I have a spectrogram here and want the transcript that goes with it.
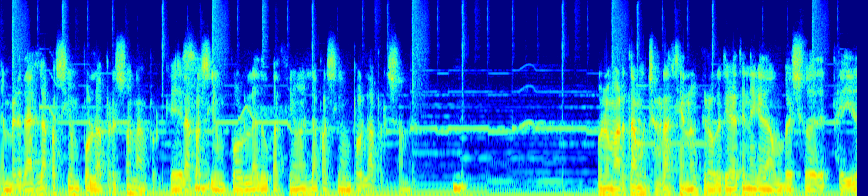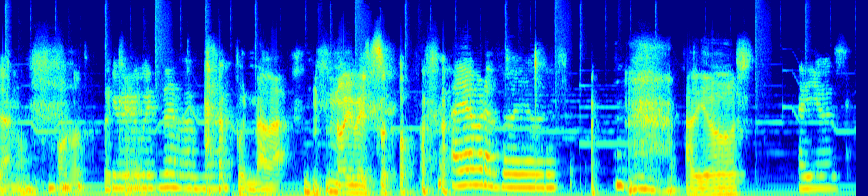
en verdad es la pasión por la persona, porque la pasión por la educación es la pasión por la persona. Mm. Bueno, Marta, muchas gracias, ¿no? Creo que te voy a tener que dar un beso de despedida, ¿no? ¿O no? Qué pues nada, no hay beso. hay abrazo, hay abrazo. Adiós. Adiós.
